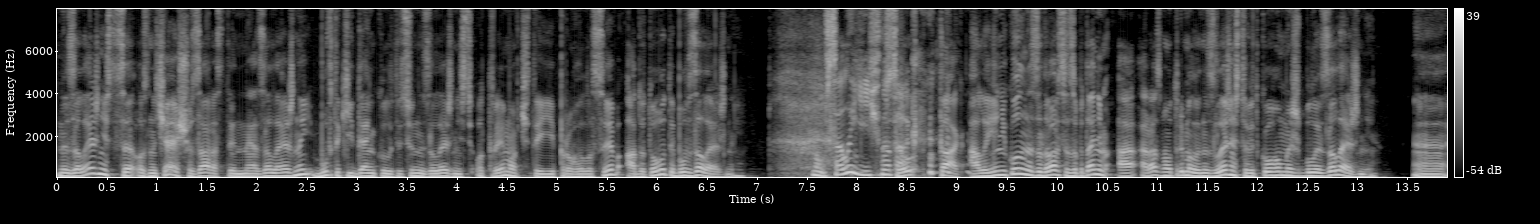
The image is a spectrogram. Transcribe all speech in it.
незалежність це означає, що зараз ти незалежний. Був такий день, коли ти цю незалежність отримав, чи ти її проголосив, а до того ти був залежний. Ну, все логічно, Це- так. так, але я ніколи не задавався запитанням: а раз ми отримали незалежність, то від кого ми ж були залежні? Е,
